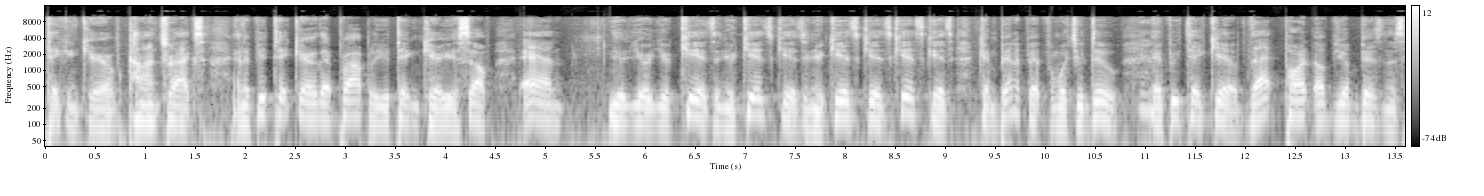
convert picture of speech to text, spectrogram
taking care of contracts. And if you take care of that properly, you're taking care of yourself and. Your, your your kids and your kids' kids and your kids' kids' kids' kids can benefit from what you do if you take care of that part of your business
